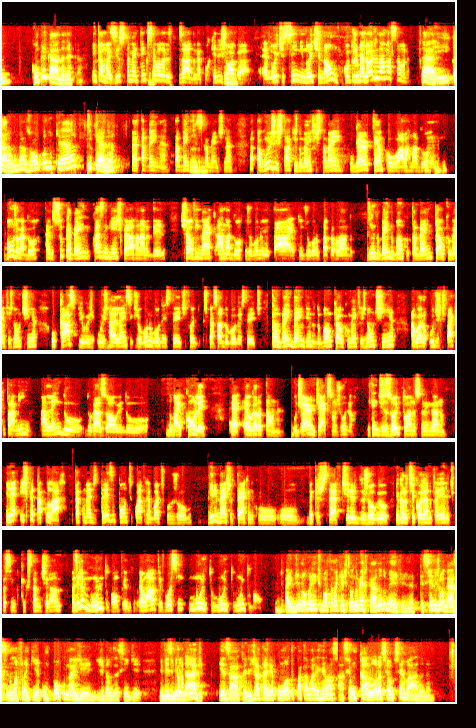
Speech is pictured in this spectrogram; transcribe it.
complicada, né, cara? Então, mas isso também tem que ser valorizado, né? Porque ele uhum. joga é, noite sim e noite não contra os melhores da armação, né? É, e, cara, o Gasol, quando quer, ele quer, né? É, tá bem, né? Tá bem uhum. fisicamente, né? Alguns destaques do Memphis também, o Garrett Temple, o alarmador, uhum. bom jogador, tá indo super bem, quase ninguém esperava nada dele. Shelvin Mack, armador, que jogou no Utah e tudo, jogou no próprio Orlando, vindo bem do banco também, que é algo que o Memphis não tinha. O Caspi, o israelense, que jogou no Golden State, foi dispensado do Golden State, também bem vindo do banco, que é algo que o Memphis não tinha. Agora, o destaque para mim, além do, do Gasol e do, do Mike Conley, é, é o garotão, né? O Jaron Jackson Jr., ele tem 18 anos, se não me engano. Ele é espetacular. Está com média de 13 pontos e 4 rebotes por jogo vira e mexe o técnico, o, o Staff tira ele do jogo e o, e o garoto fica olhando para ele, tipo assim, por que, que você tá me tirando? Mas ele é muito bom, Pedro. É um ala pivô, assim, muito, muito, muito bom. Aí, de novo, a gente volta na questão do mercado do Memphis, né? Porque se ele jogasse numa franquia com um pouco mais de, digamos assim, de, de visibilidade, exato, ele já estaria com outro patamar em relação a ser um calor a ser observado, né?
